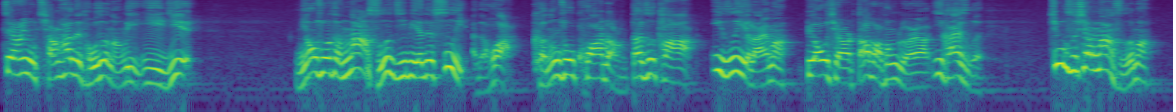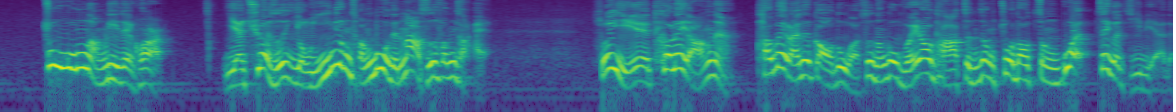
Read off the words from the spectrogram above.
这样一种强悍的投射能力，以及你要说他纳什级别的视野的话，可能说夸张，但是他一直以来嘛，标签打法风格啊，一开始。就是像纳什嘛，助攻能力这块儿，也确实有一定程度的纳什风采。所以特雷杨呢，他未来的高度啊，是能够围绕他真正做到争冠这个级别的，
